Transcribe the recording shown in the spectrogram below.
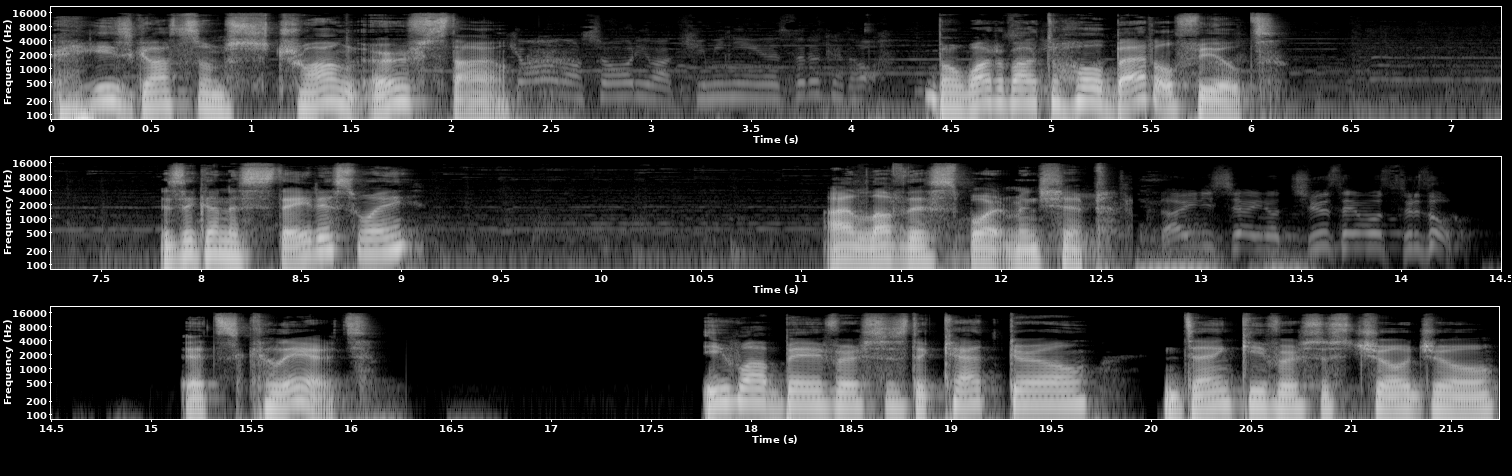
He's got some strong earth style. But what about the whole battlefield? Is it gonna stay this way? I love this sportmanship. It's cleared. Iwabe versus the Cat Girl, Denki versus Chocho,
